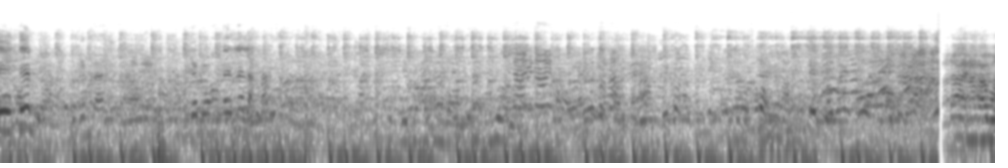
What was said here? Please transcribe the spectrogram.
เจมเจมไหนเจมลงในเล่นหลังนะได้นะครับผ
